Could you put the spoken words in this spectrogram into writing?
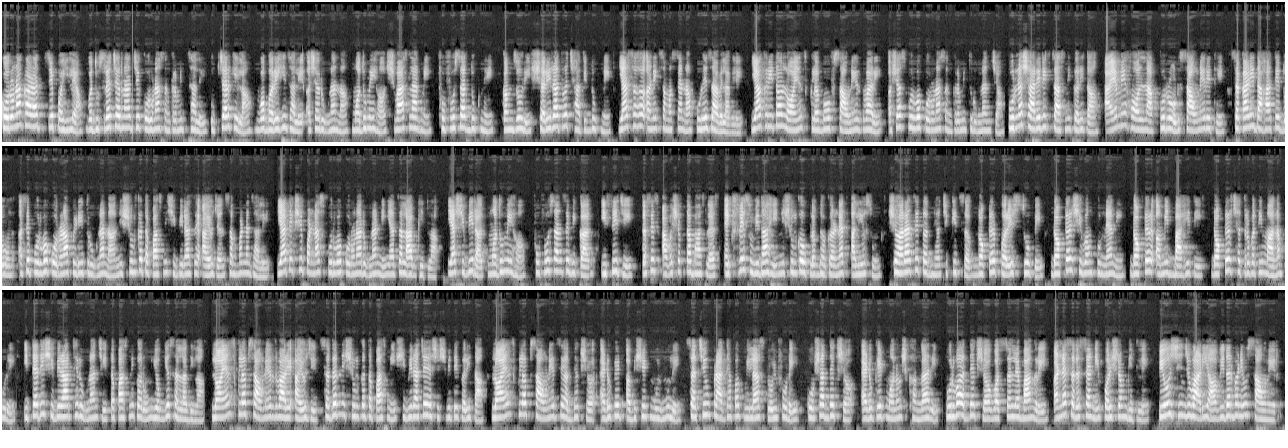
Corona काळात जे पहिल्या व दुसऱ्या चरणात जे कोरोना संक्रमित झाले, उपचार केला व बरेही झाले अशा रुग्णांना मधुमेह, श्वास लागणे, फुफ्फुसात दुखणे, कमजोरी, शरीरात व छातीत दुखणे यासह अनेक समस्यांना पुढे जावे लागले. याकरिता लॉयन्स क्लब ऑफ सावनेरद्वारे अशाच पूर्व कोरोना संक्रमित रुग्णांच्या पूर्ण शारीरिक चाचणीकरिता A hall Nagpur road Savner येथे सकाळी दहा ते दोन असे पूर्व कोरोना पीडित रुग्णांना निःशुल्क तपासणी शिबिराचे आयोजन संपन्न झाले. यात एकशे पन्नास पूर्व कोरोना रुग्णांनी याचा लाभ घेतला. या शिबिरात मधुमेह, फुफ्फुसांचे विकार, ईसीजी तसेच आवश्यकता भासल्यास एक्स-रे सुविधाही निःशुल्क उपलब्ध करण्यात आली असून शहराचे तज्ज्ञ चिकित्सक डॉ. परेश झोपे, डॉ. शिवम पुण्यानी डॉ. अमित बाहेती, डॉ. छत्रपती मानापुरे इत्यादी शिबिरार्थी रुग्णांची तपासणी करून योग्य सल्ला दिला. लॉयन्स क्लब सावनेरद्वारे आयोजित सदर निःशुल्क तपासणी शिबिराच्या यशस्वीतेकरिता लॉयन्स क्लब सावनेरचे अध्यक्ष ॲड. अभिषेक मुलमुले, सचिव प्राध्यापक विलास डोईफोडे, कोषाध्यक्ष ॲड. मनोज खंगारे, पूर्व अध्यक्ष वत्सल्य बांगरे, अन्य सदस्यांनी परिश्रम घेतले. पियुष झिंजवाडिया विदर्भ न्यूज, सावनेर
